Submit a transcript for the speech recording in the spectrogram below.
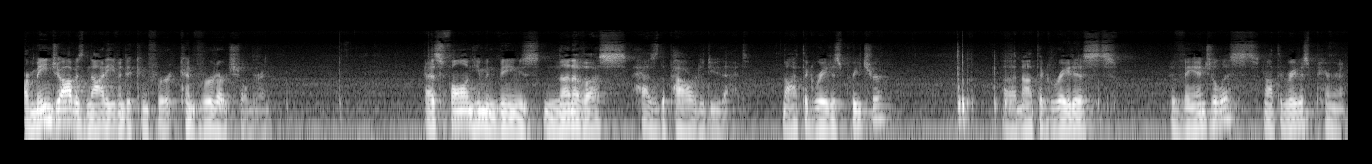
Our main job is not even to convert, convert our children. As fallen human beings, none of us has the power to do that. Not the greatest preacher, uh, not the greatest evangelist, not the greatest parent.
